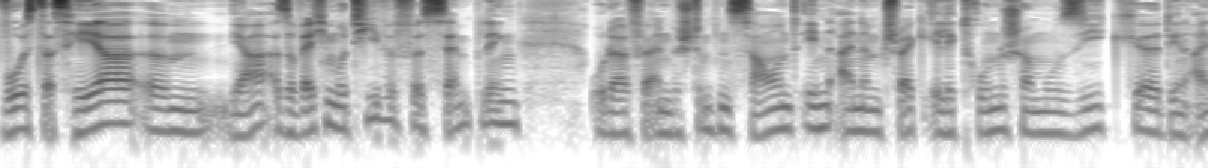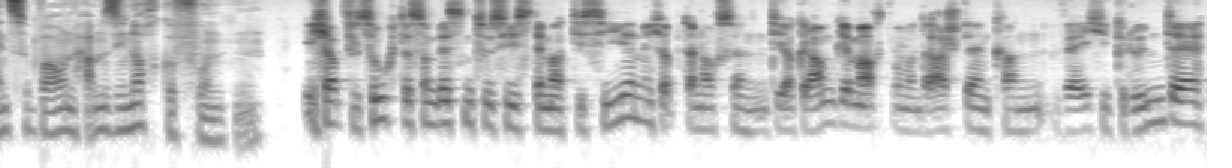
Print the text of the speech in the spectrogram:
wo ist das her? Ähm, ja, also welche Motive für Sampling oder für einen bestimmten Sound in einem Track elektronischer Musik, äh, den einzubauen, haben Sie noch gefunden? Ich habe versucht, das so ein bisschen zu systematisieren. Ich habe dann auch so ein Diagramm gemacht, wo man darstellen kann, welche Gründe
